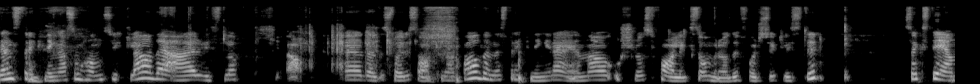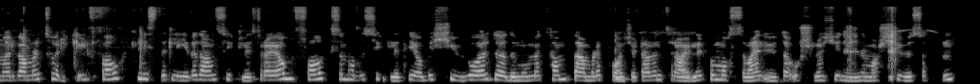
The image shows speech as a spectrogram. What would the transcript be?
den strekninga som han sykla, det er visstnok ja, eh, det det står i saken i hvert fall. Denne strekningen er en av Oslos farligste områder for syklister. 61 år gamle Torkil Falk mistet livet da han syklet fra jobb. Falk, som hadde syklet til jobb i 20 år, døde momentant da han ble påkjørt av en trailer på Mosseveien ut av Oslo 29.3.2017.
